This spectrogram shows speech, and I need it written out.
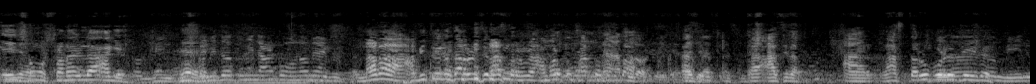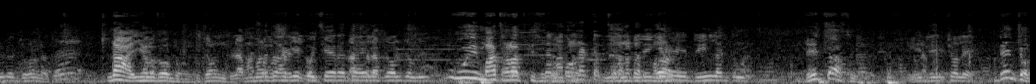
এই সমস্যাটা হইল আগে। হ্যাঁ। আমি তো তুমি না না না আমি তো রাস্তার উপরে। আমার তো ছাত্র সংস্থা আছে আ- আছিলাম। আর রাস্তার উপরে যে না জল আমার তো আগে কইছে এরা জল জমে। ওই মাথা কিছু ড্রেন লাগতো না। ড্রেন তো আছে। ড্রেন চলে। ড্রেন চল।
